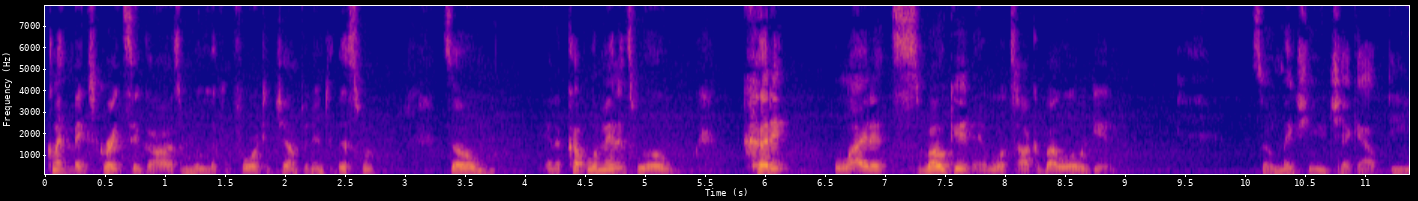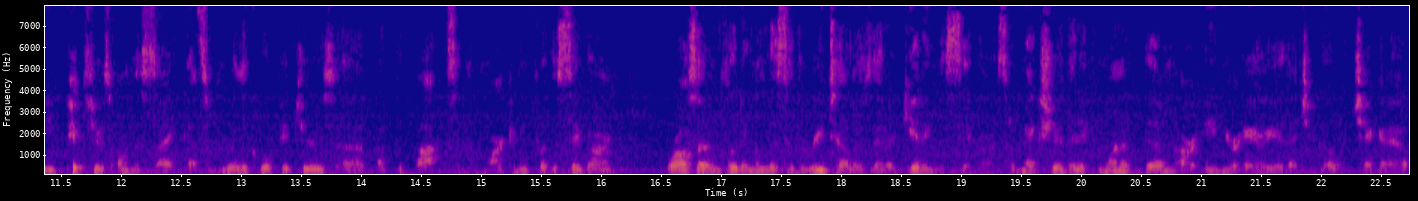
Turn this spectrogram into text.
Clint makes great cigars. I'm really looking forward to jumping into this one. So in a couple of minutes, we'll cut it, light it, smoke it, and we'll talk about what we're getting. So make sure you check out the pictures on the site. Got some really cool pictures uh, of the box and the marketing for the cigar. We're also including a list of the retailers that are getting the cigar. So make sure that if one of them are in your area that you go and check it out.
